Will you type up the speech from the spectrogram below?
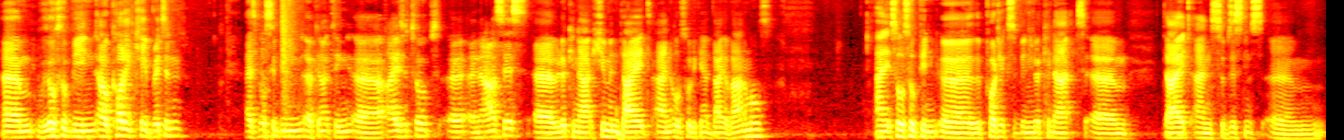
Um, we've also been, our colleague Kate Britton has also been uh, conducting uh, isotopes uh, analysis, uh, looking at human diet and also looking at diet of animals. And it's also been, uh, the projects have been looking at um, diet and subsistence. Um,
